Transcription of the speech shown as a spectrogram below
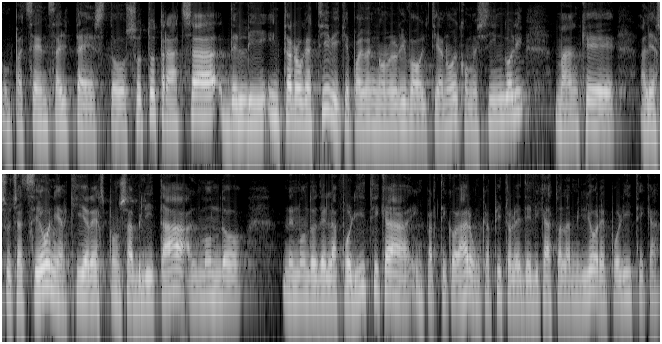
con pazienza il testo, sotto traccia degli interrogativi che poi vengono rivolti a noi come singoli, ma anche alle associazioni, a chi ha responsabilità, mondo, nel mondo della politica, in particolare un capitolo è dedicato alla migliore politica,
